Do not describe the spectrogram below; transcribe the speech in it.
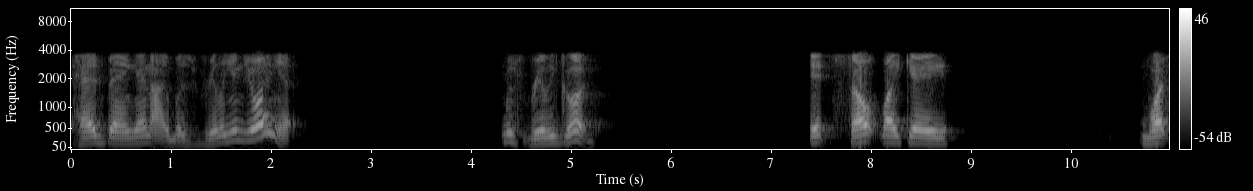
head banging. I was really enjoying it. It was really good. It felt like a what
